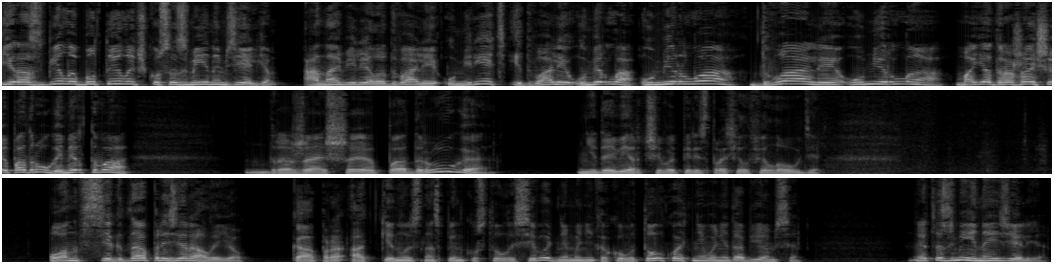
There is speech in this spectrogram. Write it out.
и разбила бутылочку со змеиным зельем. Она велела Двалии умереть, и Двалия умерла. Умерла! Двалия умерла! Моя дрожайшая подруга мертва!» «Дрожайшая подруга?» — недоверчиво переспросил Филоуди. «Он всегда презирал ее». Капра откинулась на спинку стула. «Сегодня мы никакого толку от него не добьемся. Это змеиное зелье.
